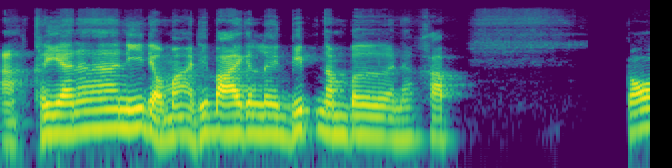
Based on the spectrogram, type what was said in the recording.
อะเคลียร์นะฮะนี้เดี๋ยวมาอธิบายกันเลย bib number นะครับ ก็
